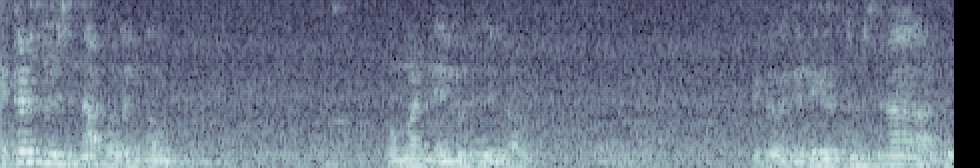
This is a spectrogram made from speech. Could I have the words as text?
ఎక్కడ చూసినా బలంగా ఉన్నారు. ఉమ్మడి నెల్లూరు జిల్లాలో. ఇటు వెంకటగిరి చూసినా అటు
